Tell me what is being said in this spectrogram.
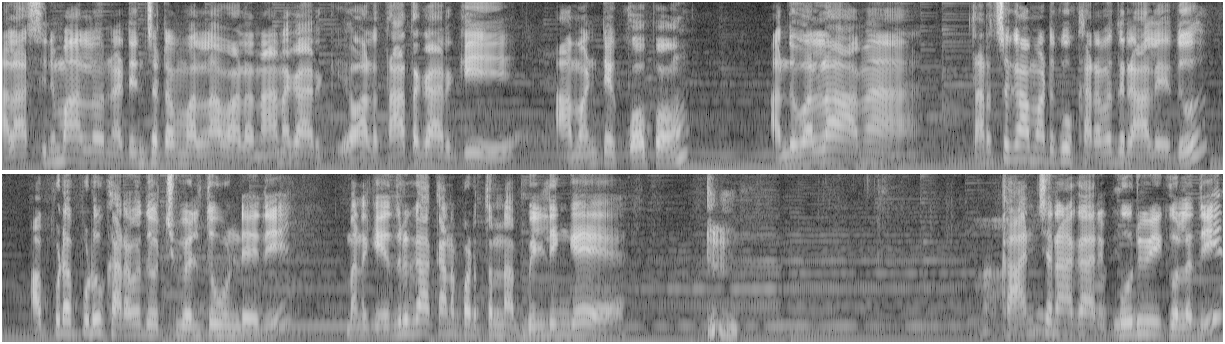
అలా సినిమాల్లో నటించటం వలన వాళ్ళ నాన్నగారికి వాళ్ళ తాతగారికి ఆమె అంటే కోపం. అందువల్ల ఆమె తరచుగా మటుకు కరవది రాలేదు. అప్పుడప్పుడు కరవది వచ్చి వెళ్తూ ఉండేది. మనకి ఎదురుగా కనపడుతున్న బిల్డింగే కాంచనా గారి పూర్వీకులది.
